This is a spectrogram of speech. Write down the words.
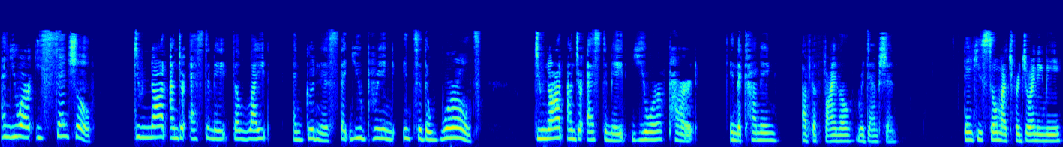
and you are essential. Do not underestimate the light and goodness that you bring into the world. Do not underestimate your part in the coming of the final redemption. Thank you so much for joining me.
